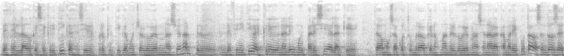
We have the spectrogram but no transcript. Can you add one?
desde el lado que se critica, es decir, el PRO critica mucho al gobierno nacional, pero en definitiva escribe una ley muy parecida a la que estábamos acostumbrados que nos mande el gobierno nacional a la Cámara de Diputados. Entonces,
